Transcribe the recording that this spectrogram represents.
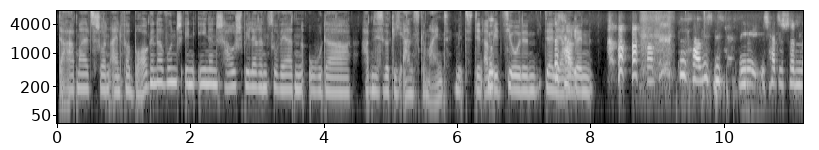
damals schon ein verborgener Wunsch in Ihnen, Schauspielerin zu werden, oder haben Sie es wirklich ernst gemeint mit den Ambitionen der Lehrerin? das habe ich nicht. Nee, ich hatte schon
